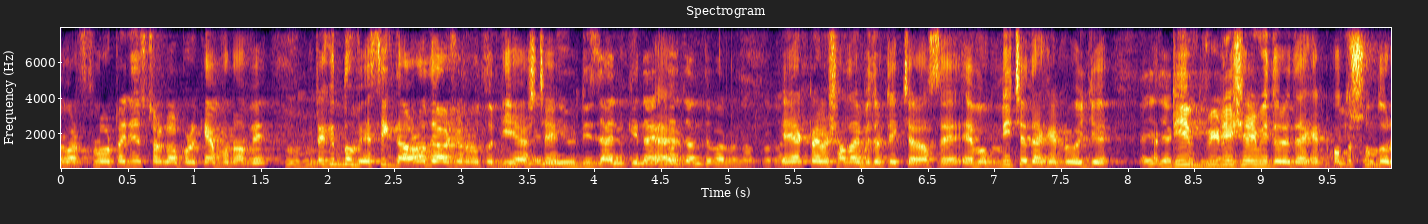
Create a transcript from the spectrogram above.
আমার ফ্লোটা ইনস্টল করার পর কেমন হবে। এটা কিন্তু বেসিক ধারণা দেওয়ার জন্য নতুন নিয়ে আসছে। নিউ ডিজাইন কি না হ্যাঁ। জানতে পারবেন আপনারা। এই একটা সাদার ভিতরে টেক্সচার আছে এবং নিচে দেখেন ওই যে ডিপ ব্রিটিশের ভিতরে দেখেন কত সুন্দর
